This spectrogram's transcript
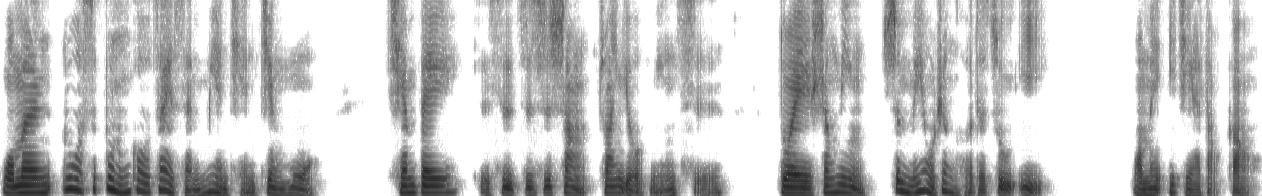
我们若是不能够在神面前静默，谦卑只是知识上专有名词，对生命是没有任何的注意。我们一起来祷告，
